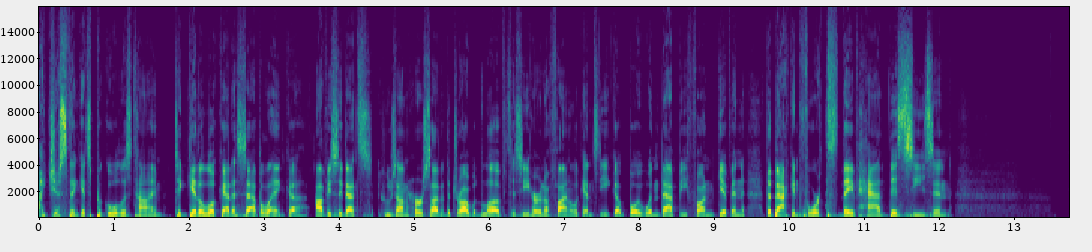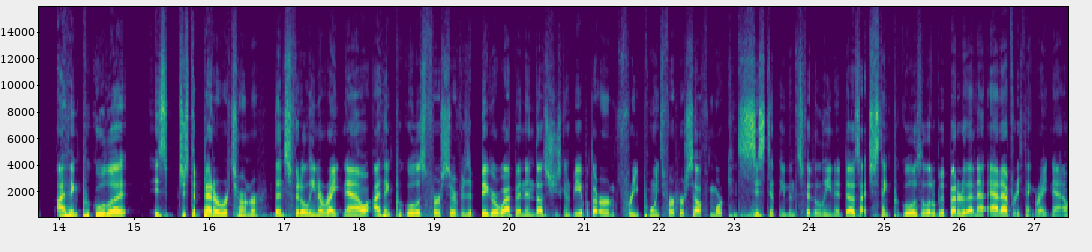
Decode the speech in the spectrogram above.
I just think it's Pegula's time to get a look at a Sabalenka. Obviously, that's who's on her side of the draw. Would love to see her in a final against Iga. Boy, wouldn't that be fun given the back and forths they've had this season. I think Pegula is just a better returner than Svitolina right now. I think Pegula's first serve is a bigger weapon, and thus she's going to be able to earn free points for herself more consistently than Svitolina does. I just think Pegula's a little bit better than at, at everything right now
